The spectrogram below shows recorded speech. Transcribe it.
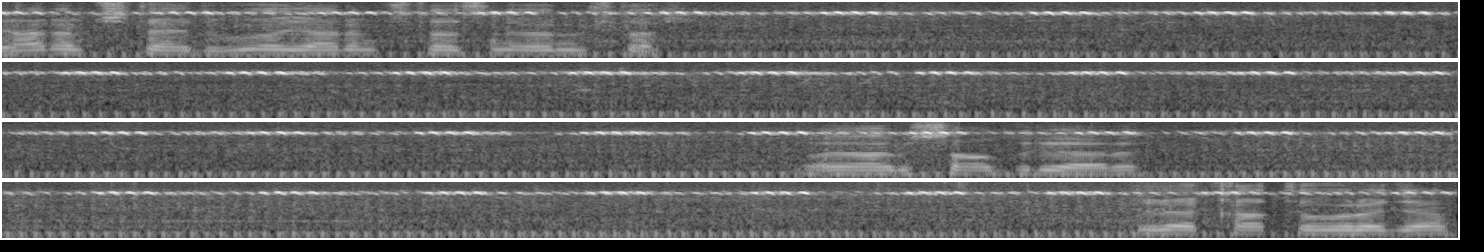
Yarım çıtaydı bu. Yarım çıtasını örmüşler. Bayağı bir saldırıyor arı. Direkt katı vuracağım.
